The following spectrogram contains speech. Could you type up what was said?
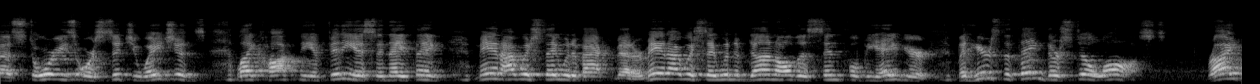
uh, stories or situations like Hophni and Phinehas, and they think, "Man, I wish they would have acted better. Man, I wish they wouldn't have done all this sinful behavior." But here's the thing: they're still lost right?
